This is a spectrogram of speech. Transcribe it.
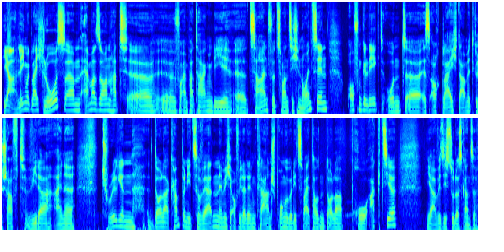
Ja, legen wir gleich los. Ähm, Amazon hat äh, äh, vor ein paar Tagen die äh, Zahlen für 2019 offengelegt und es auch gleich damit geschafft, wieder eine Trillion-Dollar-Company zu werden, nämlich auch wieder den klaren Sprung über die 2000 Dollar pro Aktie. Ja, wie siehst du das Ganze?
